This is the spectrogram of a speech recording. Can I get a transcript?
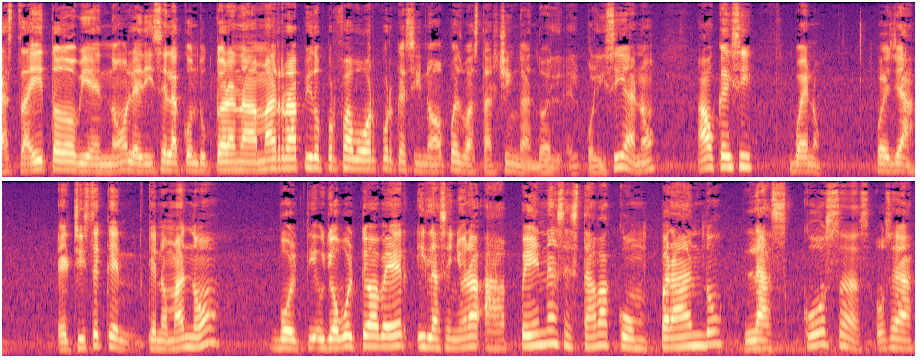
hasta ahí todo bien, ¿no? Le dice la conductora nada más rápido, por favor, porque si no, pues va a estar chingando el, el policía, ¿no? Ah, ok, sí. Bueno, pues ya. El chiste que, que nomás no. Yo volteo a ver y la señora apenas estaba comprando las cosas. O sea,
